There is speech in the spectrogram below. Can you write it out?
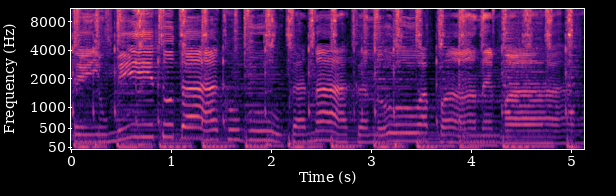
Tem um mito da na canoa Panema.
